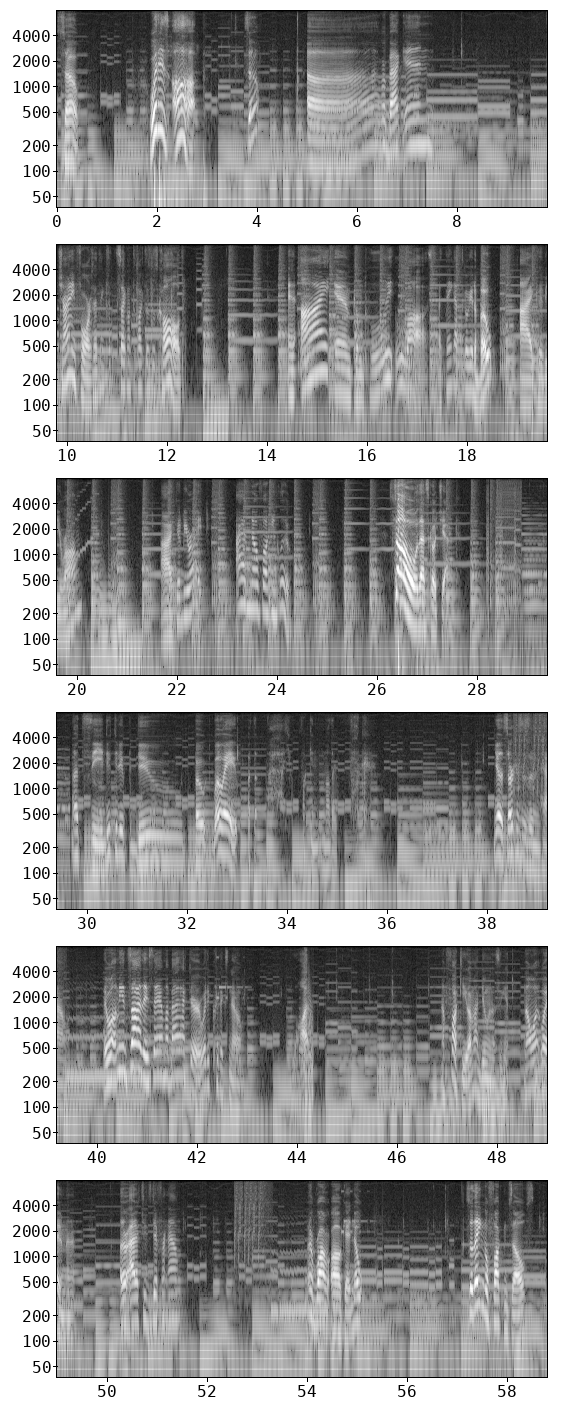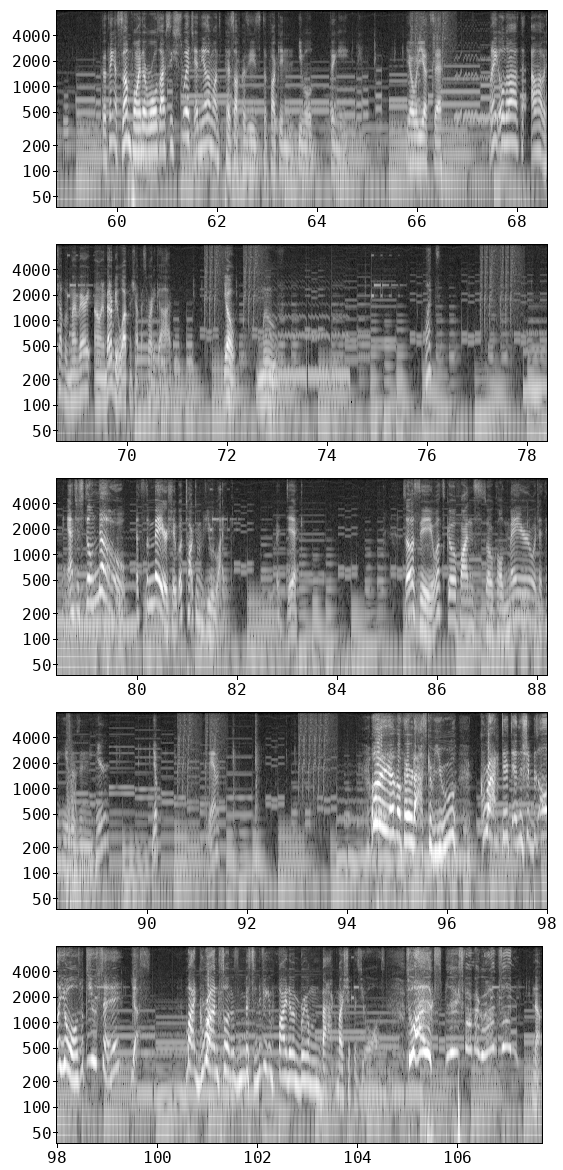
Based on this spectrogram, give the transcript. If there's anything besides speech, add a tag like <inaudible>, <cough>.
So, what is up? So, uh, we're back in Shining Force. I think for the second what the fuck this was called. And I am completely lost. I think I have to go get a boat. I could be wrong. I could be right. I have no fucking clue. So, let's go check. Let's see. Doo doo doo doo. Boat. Whoa, wait. What the? Ah, you fucking motherfucker. Yo, the circus is in town. They won't let me inside. They say I'm a bad actor. What do critics know? What? Now, fuck you. I'm not doing this again. No, what? Wait a minute. Are their attitudes different now? What wrong? Oh, okay, nope. So they can go fuck themselves. I think at some point the roles actually switch and the other one's pissed off because he's the fucking evil thingy. Yo, what do you have to say? When I get older, I'll have, to, I'll have a shop of my very own. It better be a weapon shop, I swear to God. Yo, move. What? The answer's still no! That's the mayor. mayorship. Go talk to him if you like. What a dick. So let's see. Let's go find the so-called mayor, which I think he lives in here. Damn it. I have a favor to ask of you. Grant it and the ship is all yours. What do you say? Yes. My grandson is missing. If you can find him and bring him back, my ship is yours. So Alex, please find my grandson. No.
